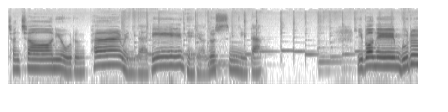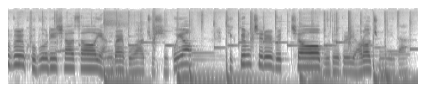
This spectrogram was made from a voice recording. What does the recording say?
천천히 오른팔, 왼다리 내려놓습니다. 이번엔 무릎을 구부리셔서 양발 모아주시고요. 뒤꿈치를 붙여 무릎을 열어줍니다.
